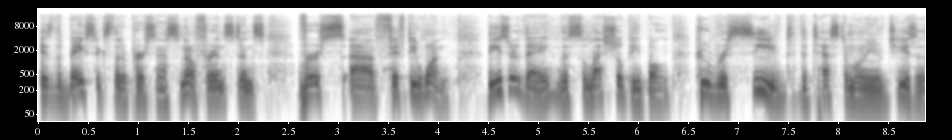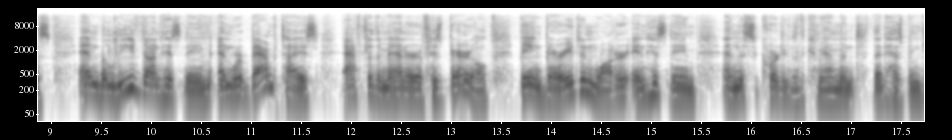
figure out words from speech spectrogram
is the basics that a person has to know. For instance, verse uh, 51 These are they, the celestial people, who received the testimony of Jesus and believed on his name and were baptized after the manner of his burial, being buried in water in his name, and this according to the commandment that has been given.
